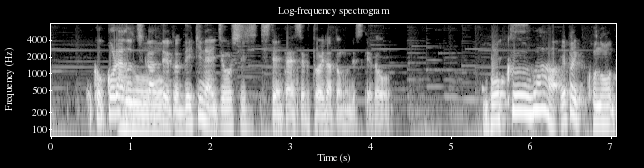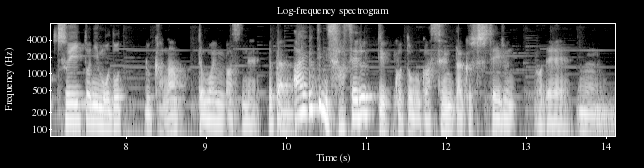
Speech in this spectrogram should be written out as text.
ここれはどっちかっていうと、できない上司視点に対する問いだと思うんですけど。僕は、やっぱりこのツイートに戻るかなって思いますね。やっぱり相手にさせるっていうことを僕は選択しているので、うん。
